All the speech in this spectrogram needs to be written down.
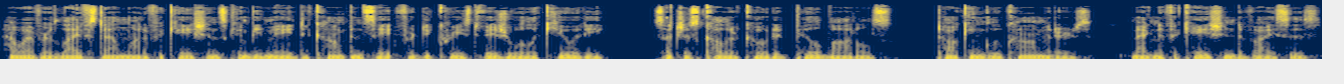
However, lifestyle modifications can be made to compensate for decreased visual acuity, such as color-coded pill bottles, talking glucometers, magnification devices,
